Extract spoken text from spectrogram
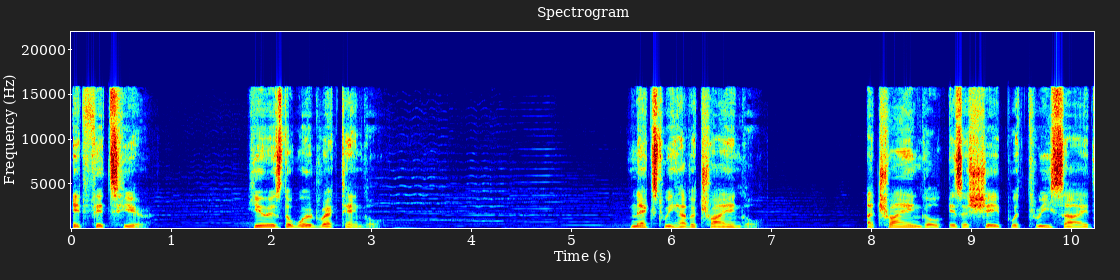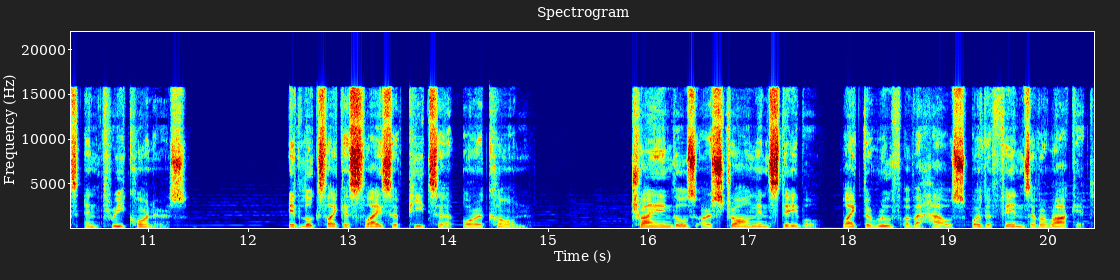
It fits here. Here is the word rectangle. Next we have a triangle. A triangle is a shape with three sides and three corners. It looks like a slice of pizza or a cone. Triangles are strong and stable, like the roof of a house or the fins of a rocket.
